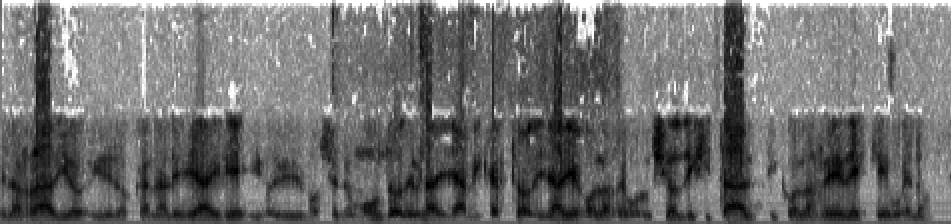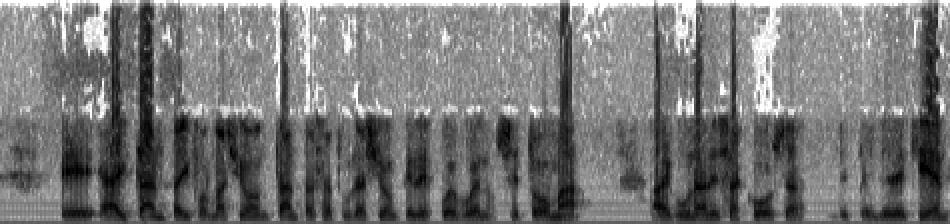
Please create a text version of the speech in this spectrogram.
de la radio y de los canales de aire, y hoy vivimos en un mundo de una dinámica extraordinaria con la revolución digital y con las redes que, bueno, eh, hay tanta información, tanta saturación que después, bueno, se toma alguna de esas cosas, depende de quién,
